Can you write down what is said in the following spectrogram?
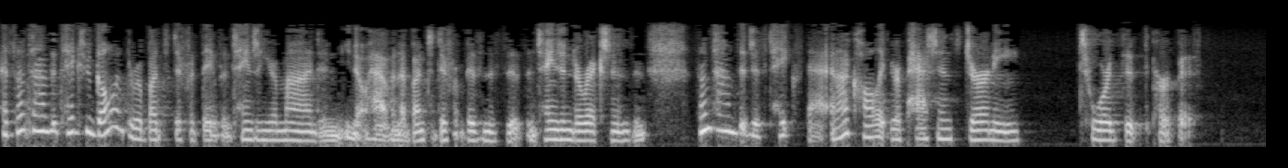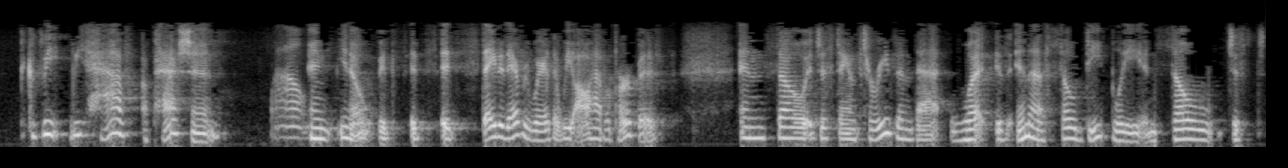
and sometimes it takes you going through a bunch of different things and changing your mind and, you know, having a bunch of different businesses and changing directions. And sometimes it just takes that. And I call it your passion's journey towards its purpose. Because we, we have a passion. Wow. And, you know, it's, it's, it's stated everywhere that we all have a purpose. And so it just stands to reason that what is in us so deeply and so just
